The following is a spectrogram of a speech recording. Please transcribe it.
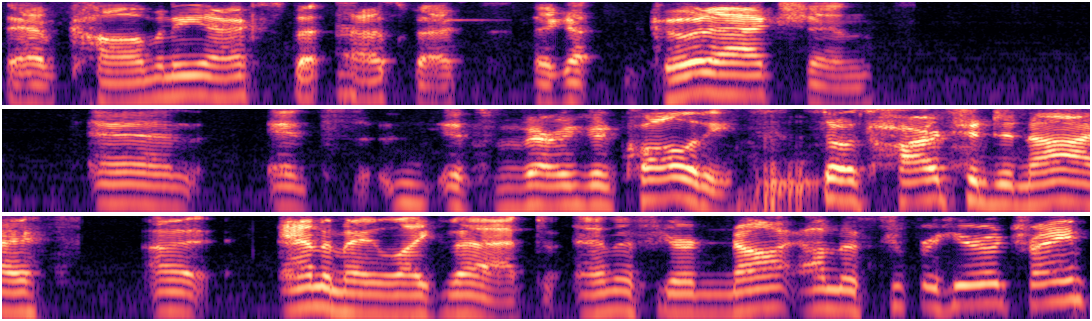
They have comedy aspect. aspect. They got good action, and it's it's very good quality. So it's hard to deny uh, anime like that. And if you're not on the superhero train,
